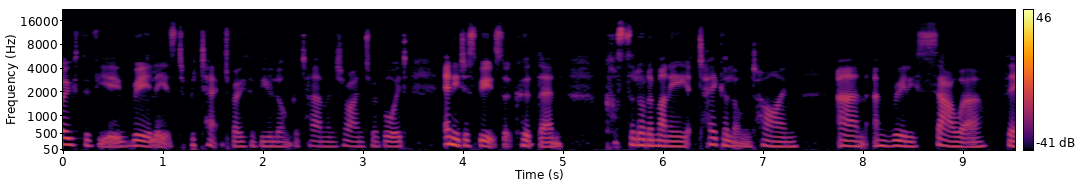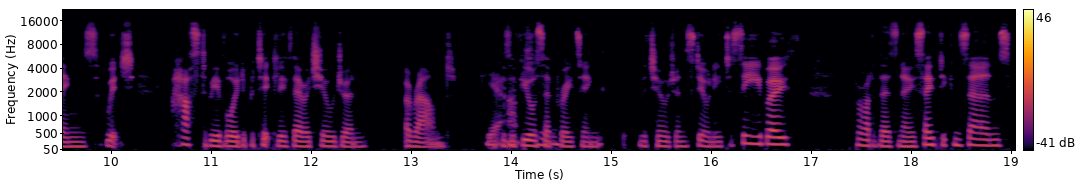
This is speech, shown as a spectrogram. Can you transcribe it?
both of you. Really, it's to protect both of you longer term and trying to avoid any disputes that could then cost a lot of money, take a long time, and and really sour things, which has to be avoided, particularly if there are children around. Yeah, because if you're separating, the children still need to see you both. provided there's no safety concerns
